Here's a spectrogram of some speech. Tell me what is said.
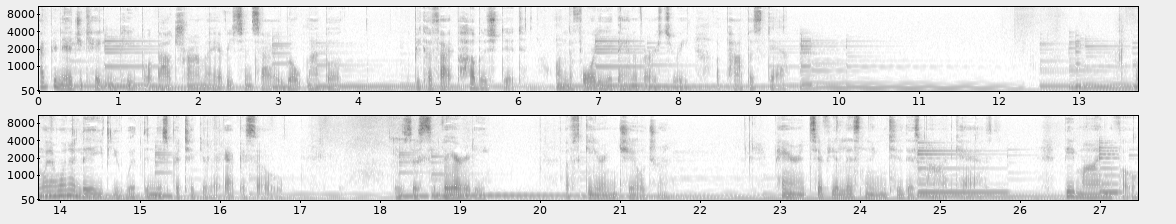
I've been educating people about trauma ever since I wrote my book because I published it on the 40th anniversary of Papa's death. What I want to leave you with in this particular episode is the severity of scaring children. Parents, if you're listening to this podcast, be mindful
